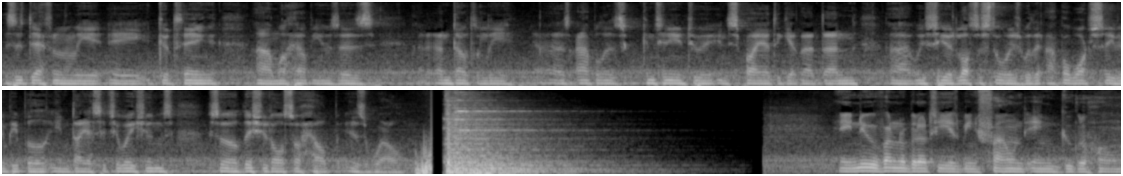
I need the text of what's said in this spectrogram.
This is definitely a good thing and will help users undoubtedly as Apple is continuing to inspire to get that done. Uh, we've heard lots of stories with the Apple Watch saving people in dire situations, so this should also help as well. A new vulnerability has been found in Google Home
